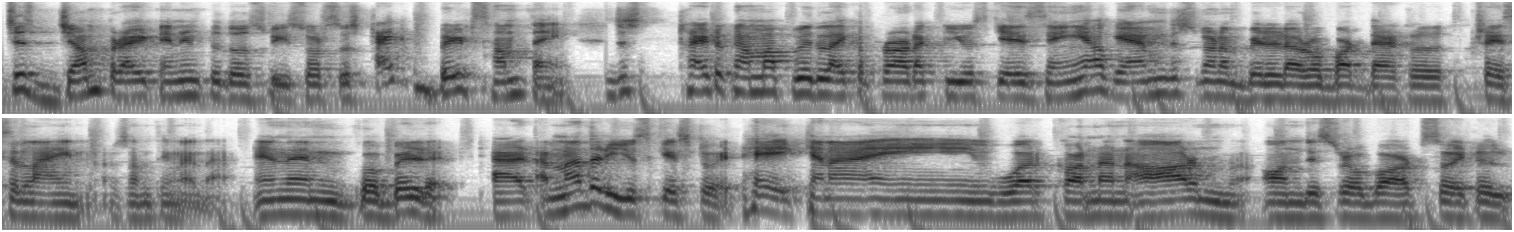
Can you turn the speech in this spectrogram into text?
just jump right in into those resources. Try to build something. Just try to come up with like a product use case saying, okay, I'm just going to build a robot that will trace a line or something like that. And then go build it. Add another use case to it. Hey, can I work on an arm on this robot so it will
